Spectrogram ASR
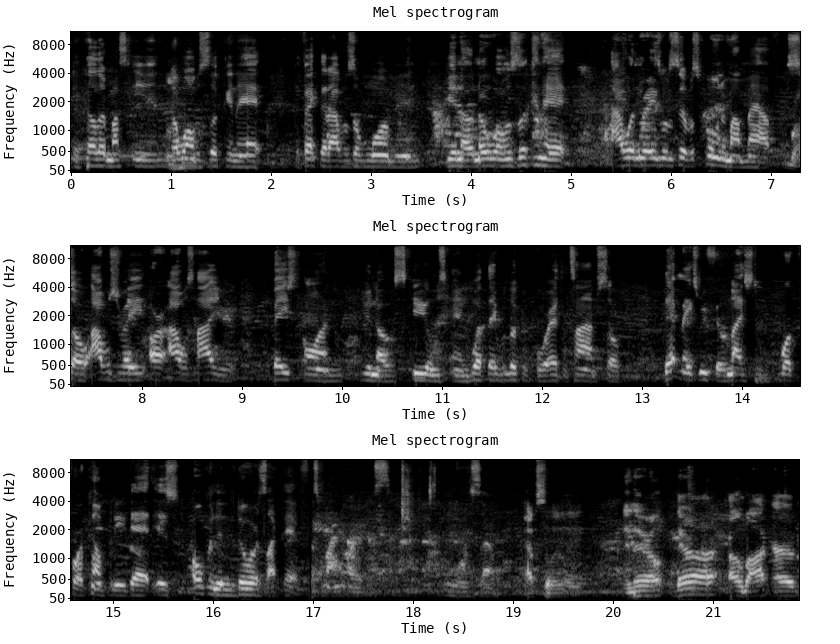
the color of my skin. No one was looking at the fact that I was a woman. You know, no one was looking at I wasn't raised with a silver spoon in my mouth. So I was raised or I was hired based on you know skills and what they were looking for at the time. So that makes me feel nice to work for a company that is opening the doors like that for minorities. You know, so Absolutely. And there are, there are a lot of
